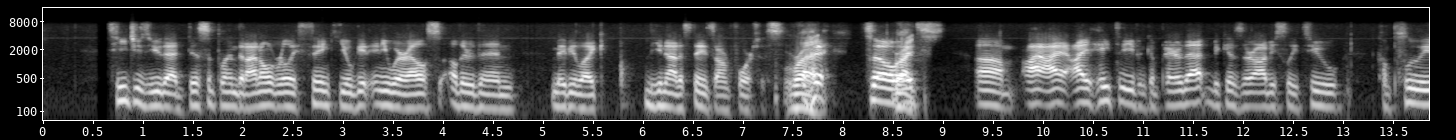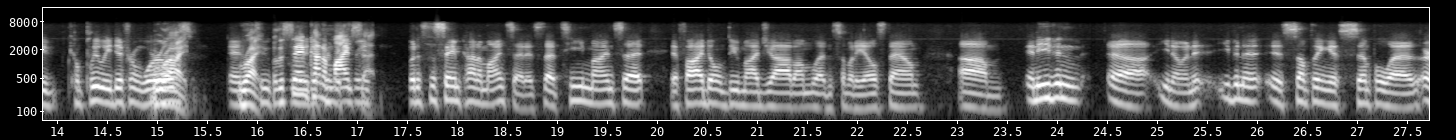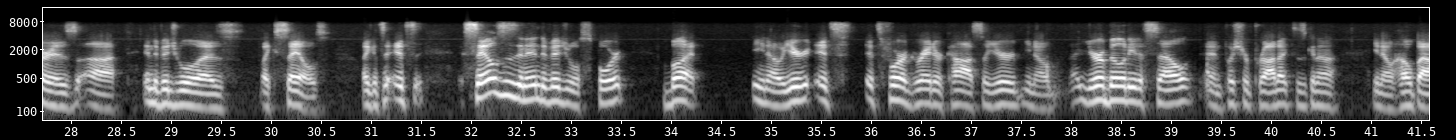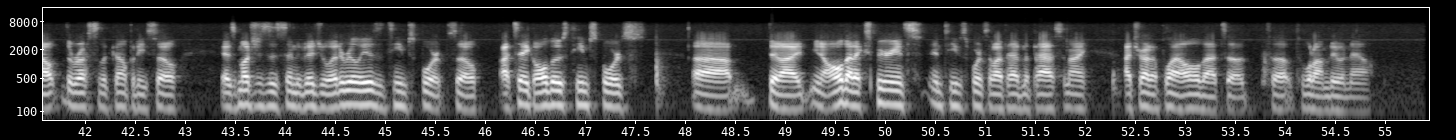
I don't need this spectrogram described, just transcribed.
teaches you that discipline that I don't really think you'll get anywhere else other than maybe like the United States Armed Forces. Right. so right. it's um, I, I, I hate to even compare that because they're obviously two completely completely different worlds. Right. And right. But the same kind of mindset. But it's the same kind of mindset. It's that team mindset. If I don't do my job, I'm letting somebody else down. Um, and even uh, you know, and it, even as something as simple as or as uh, individual as like sales. Like it's it's sales is an individual sport, but you know you're it's it's for a greater cause. So your you know your ability to sell and push your product is gonna you know help out the rest of the company. So as much as it's individual, it really is a team sport. So I take all those team sports uh, that I you know all that experience in team sports that I've had in the past, and I I try to apply all that to, to, to what I'm doing now.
